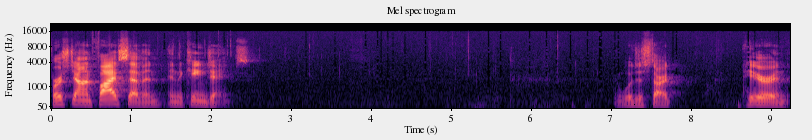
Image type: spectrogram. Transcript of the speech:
1 John 5 7 in the King James. We'll just start here and,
